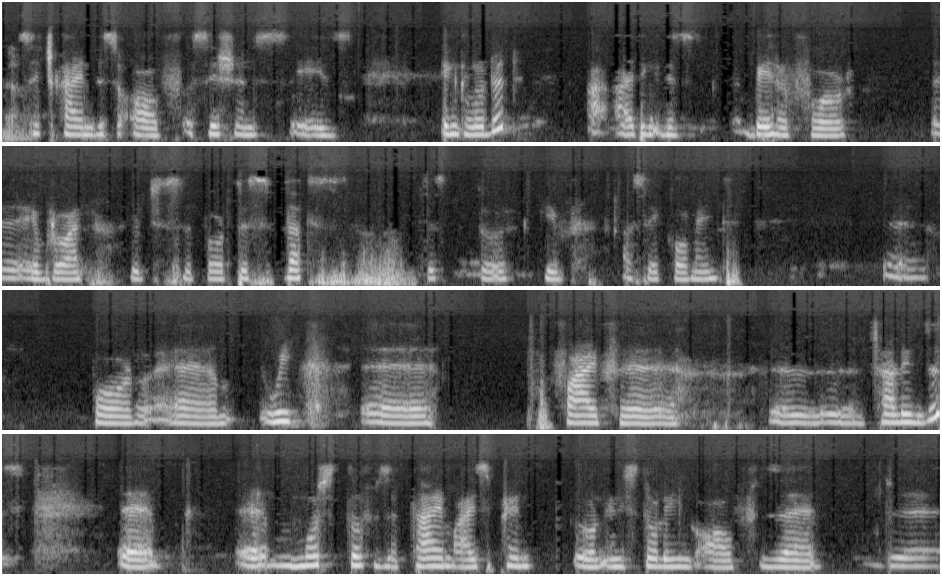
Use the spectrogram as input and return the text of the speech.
Yeah. such kinds of sessions is included I, I think it is better for uh, everyone which supports this that's just to give us a comment for um, week uh, five challenges. Most of the time I spent on installing of the, the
